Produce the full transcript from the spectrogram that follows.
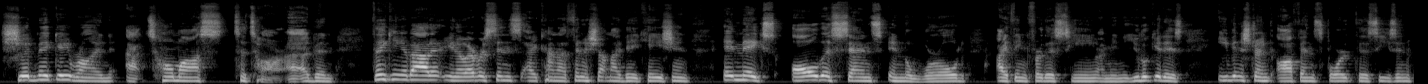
should make a run at Tomas Tatar. I've been thinking about it, you know, ever since I kind of finished up my vacation. It makes all the sense in the world, I think, for this team. I mean, you look at his even strength offense for this season,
